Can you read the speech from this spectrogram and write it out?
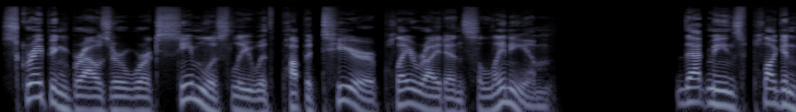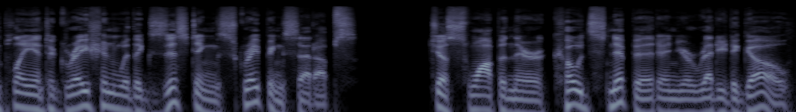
Scraping Browser works seamlessly with Puppeteer, Playwright, and Selenium. That means plug-and-play integration with existing scraping setups. Just swap in their code snippet and you're ready to go.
